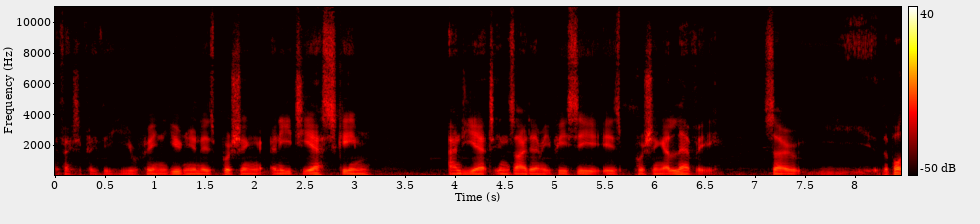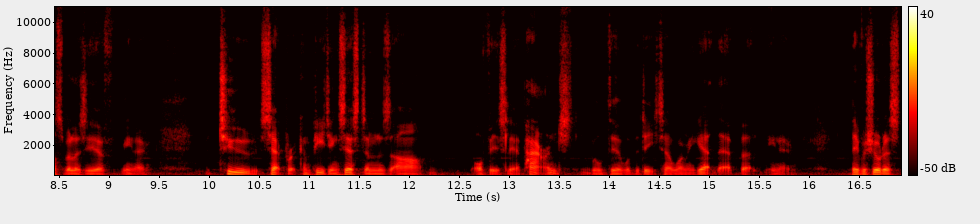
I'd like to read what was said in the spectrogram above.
effectively the European Union is pushing an ETS scheme and yet inside MEPC is pushing a levy. So the possibility of you know two separate competing systems are obviously apparent. We'll deal with the detail when we get there, but you know they've assured us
